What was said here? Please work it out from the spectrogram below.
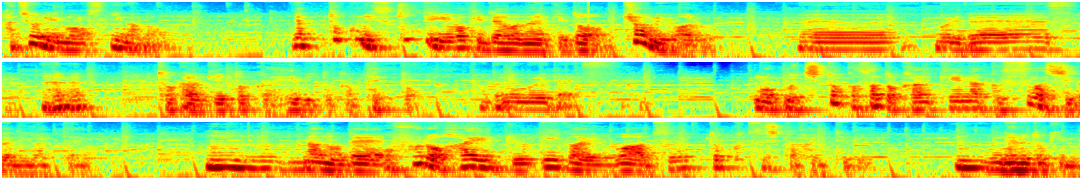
爬虫類も好きなのいや特に好きっていうわけではないけど興味はある。えー、無理です。トカゲとかヘビとかペット。本当に無理です。もう内とか外関係なく素足が苦うんうん手なのでお風呂入る以外はずっと靴下履いてる。うんうん。寝る時も。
